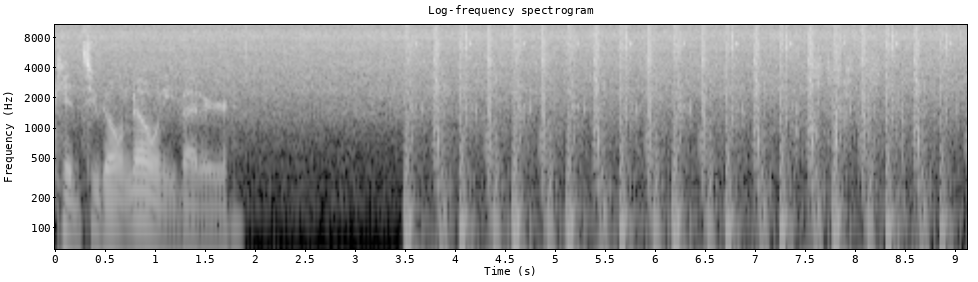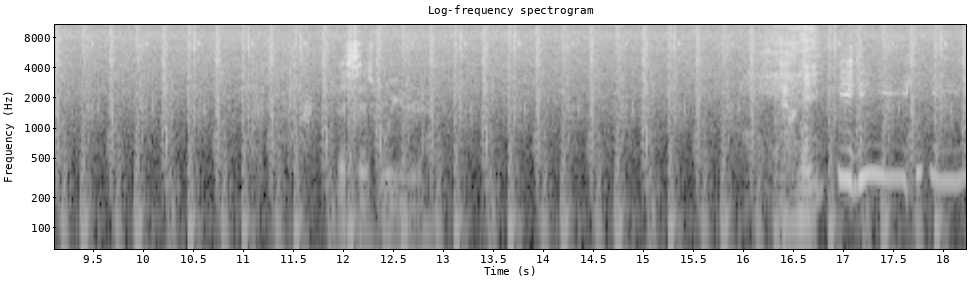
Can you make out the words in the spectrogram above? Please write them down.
kids who don't know any better. This is weird. い。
